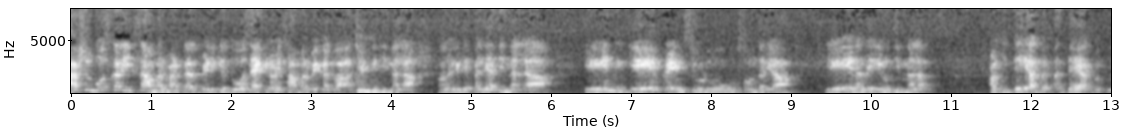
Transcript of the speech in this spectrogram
ಆಶುಗೋಸ್ಕರ ಈಗ ಸಾಂಬಾರ್ ಮಾಡ್ತಾ ಇರೋದು. ಬೆಳಿಗ್ಗೆ ದೋಸೆ ಹಾಕಿರೋಳಿಗೆ ಸಾಂಬಾರ್ ಬೇಕಲ್ವಾ? ಚಟ್ನಿ ತಿನ್ನಲ್ಲ ಆಲೂಗಡ್ಡೆ ಪಲ್ಯ ತಿನ್ನಲ್ಲ. ಏನ್ ಏನ್ ಫ್ರೆಂಡ್ಸ್ ಇವಳು ಸೌಂದರ್ಯ? ಏನಂದ್ರೆ ಏನು ತಿನ್ನಲ್ಲ. ಅವ್ಳಿಗೆ ಇದೇ ಆಗ್ಬೇಕು ಅದೇ ಆಗ್ಬೇಕು.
